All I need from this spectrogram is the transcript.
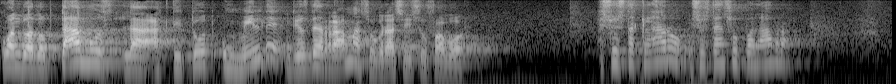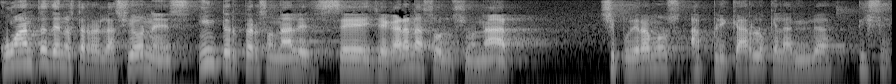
Cuando adoptamos la actitud humilde, Dios derrama su gracia y su favor. Eso está claro, eso está en su palabra. ¿Cuántas de nuestras relaciones interpersonales se llegaran a solucionar si pudiéramos aplicar lo que la Biblia dice?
